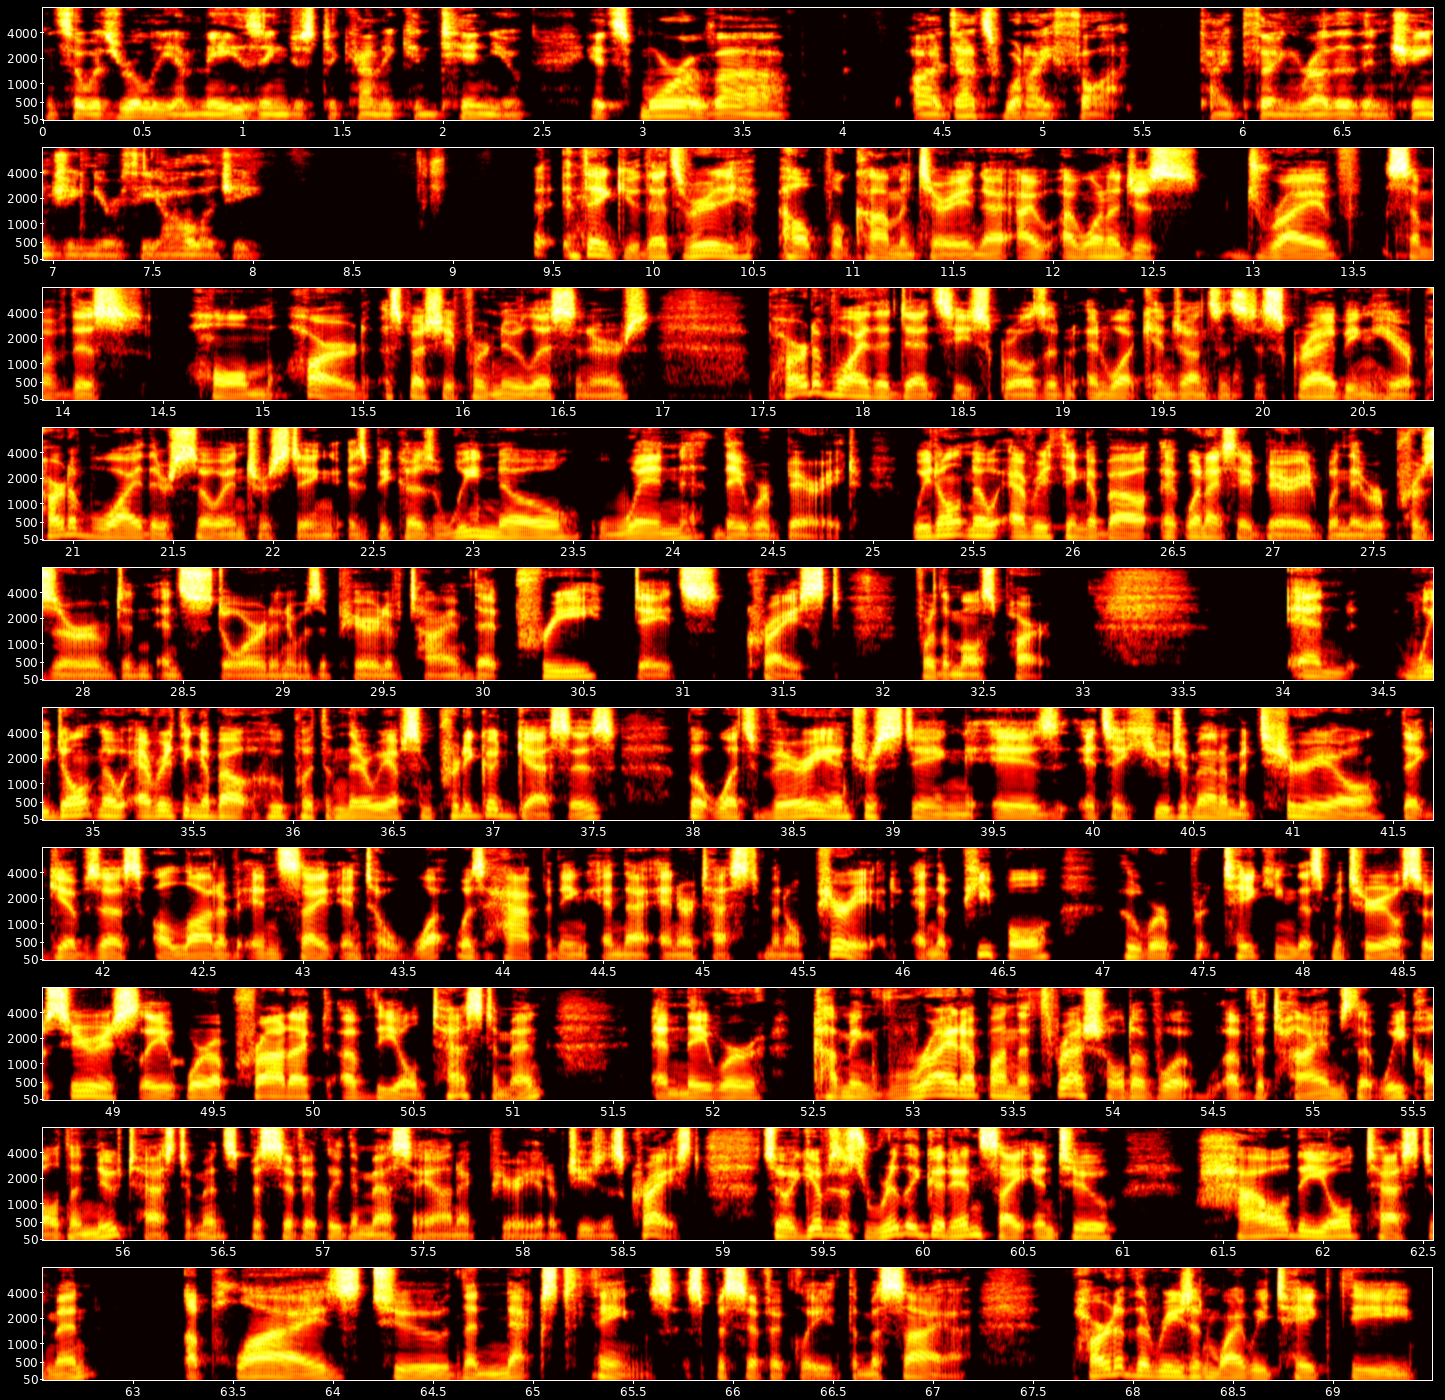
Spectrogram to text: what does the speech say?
And so it's really amazing just to kind of continue. It's more of a, uh, that's what I thought type thing rather than changing your theology. Uh, thank you. That's very helpful commentary. And I, I want to just drive some of this home hard, especially for new listeners part of why the Dead Sea Scrolls and, and, what Ken Johnson's describing here, part of why they're so interesting is because we know when they were buried. We don't know everything about, eh, when I say buried, when they were preserved and, and stored, and it was a period of time that predates Christ for the most part. And we don't know everything about who put them there. We have some pretty good guesses, but what's very interesting is it's a huge amount of material that gives us a lot of insight into what was happening in that intertestamental period. And the people who were taking this material so seriously were a product of the Old Testament and they were coming right up on the threshold of what of the times that we call the New Testament, specifically the messianic period of Jesus Christ. So it gives us really good insight into how the Old Testament applies to the next things, specifically the Messiah. Part of the reason why we take the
